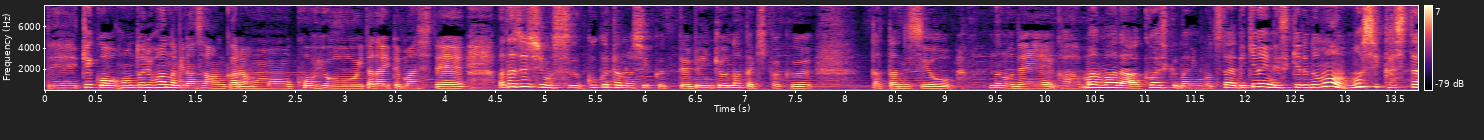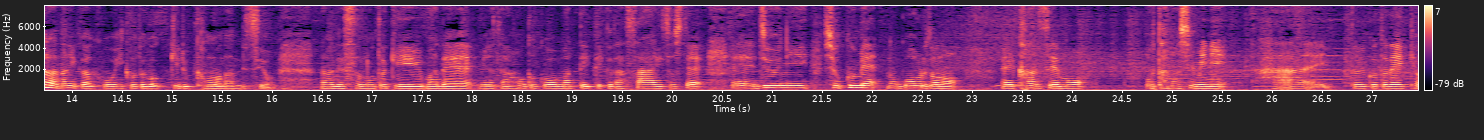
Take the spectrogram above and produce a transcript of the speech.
で、結構本当にファンの皆さんからも好評をいただいてまして、私自身もすっごく楽しくって勉強になった企画だったんですよ。なのでか、まあ、まだ詳しく何もお伝えできないんですけれども、もしかしたら何かこういいことが起きるかもなんですよ。なので、その時まで皆さん報告を待っていてください。そして、えー、12色目のゴールドの、えー、完成もお楽しみに。はい。ということで今日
